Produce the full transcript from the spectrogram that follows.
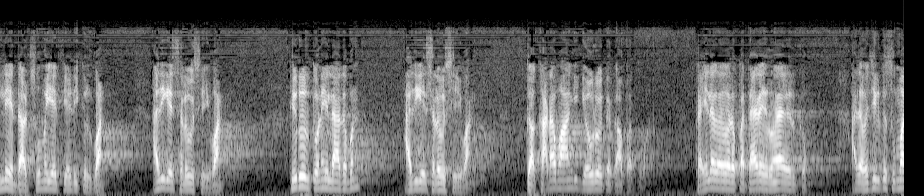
இல்லை என்றால் சுமையை தேடிக்கொள்வான் அதிக செலவு செய்வான். திருவுரு துணை இல்லாதவன் அதிக செலவு செய்வான். கடை வாங்கி கௌரவத்தை காப்பாற்றுவான். கையில் ஒரு பத்தாயிரம் இருபதாயிரம் இருக்கும். அதை வச்சுக்கிட்டு சும்மா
